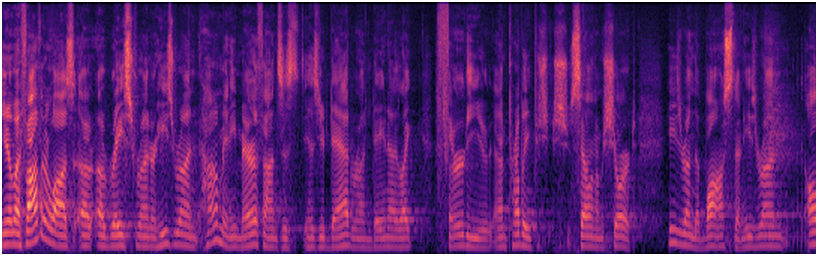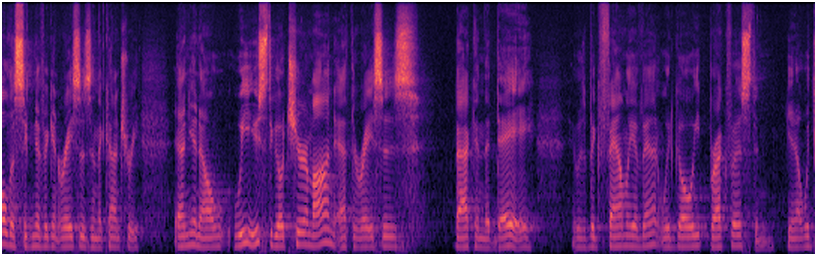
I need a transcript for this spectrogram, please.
you know, my father-in-law's a, a race runner. He's run, how many marathons has, has your dad run, Dana? Like 30. I'm probably selling them short. He's run the Boston. He's run all the significant races in the country. And, you know, we used to go cheer him on at the races back in the day. It was a big family event. We'd go eat breakfast and, you know, we'd,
